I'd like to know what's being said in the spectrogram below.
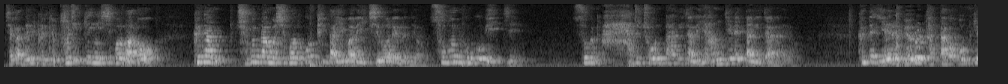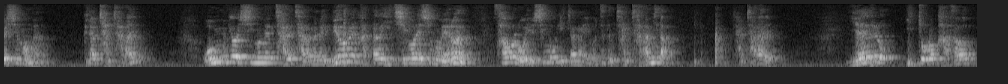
제가 늘 그러죠. 부직갱이 씹어놔도 그냥 죽은 나무 씹어도 꽃핀다 이 말이 진월에는요. 수분 공급이 있지. 수분 아주 좋은 땅이잖아요. 양질의 땅이잖아요. 근데 얘를 묘를 갖다가 옮겨 심으면 그냥 잘 자라요. 옮겨 심으면 잘 자란다면 묘를 갖다가 이 진원에 심으면 은 4월 5일 식목이 있잖아요. 어쨌든 잘 자랍니다. 잘 자라요. 얘를 이쪽으로 가서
